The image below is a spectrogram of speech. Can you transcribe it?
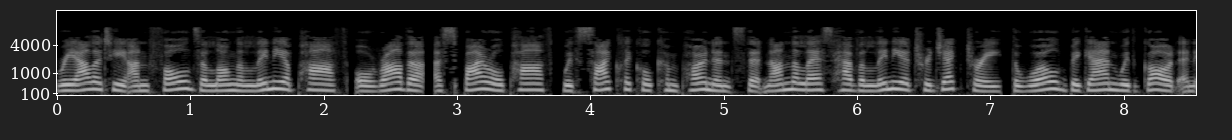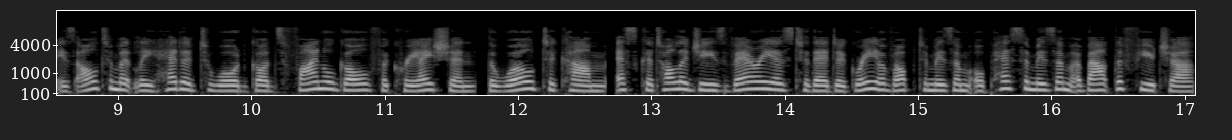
reality unfolds along a linear path or rather, a spiral path, with cyclical components that nonetheless have a linear trajectory. The world began with God and is ultimately headed toward God's final goal for creation, the world to come. Eschatologies vary as to their degree of optimism or pessimism about the future.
